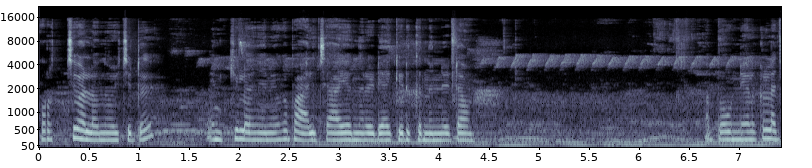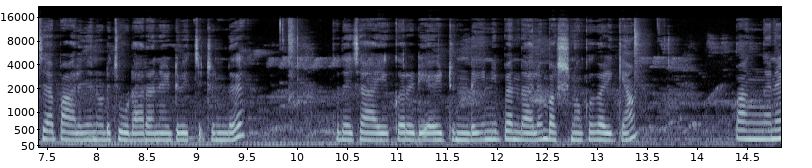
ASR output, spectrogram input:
കുറച്ച് വെള്ളം ഒന്ന് ഒഴിച്ചിട്ട് എനിക്കുള്ളത് ഞാൻ പാൽ ചായ ഒന്ന് റെഡിയാക്കി എടുക്കുന്നുണ്ട് കേട്ടോ അപ്പോൾ ഉണ്ണികൾക്കുള്ള ചാ പാൽ ഞാനിവിടെ ചൂടാറാനായിട്ട് വെച്ചിട്ടുണ്ട്. അപ്പോൾ അതേ ചായയൊക്കെ റെഡി ആയിട്ടുണ്ട്. ഇനിയിപ്പോൾ എന്തായാലും ഭക്ഷണമൊക്കെ കഴിക്കാം. അപ്പം അങ്ങനെ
